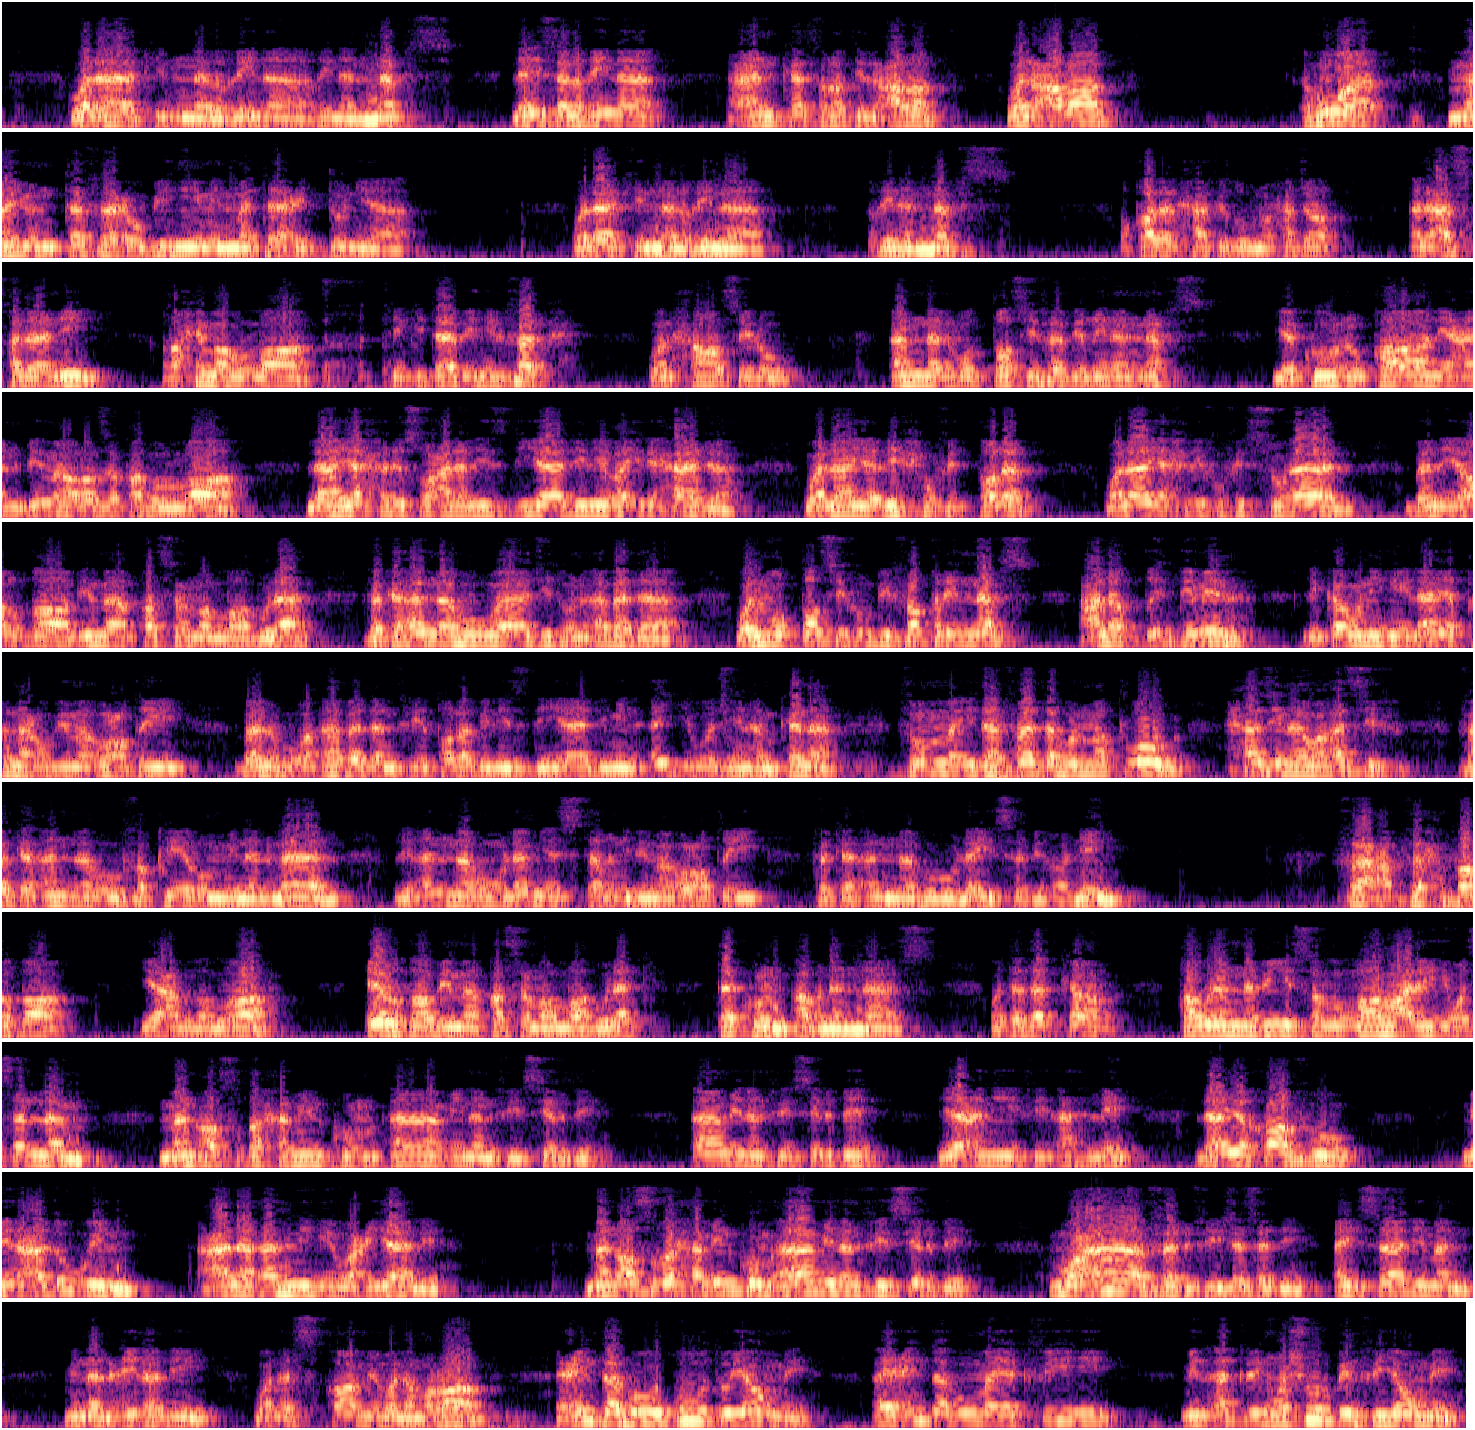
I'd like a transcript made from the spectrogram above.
ولكن الغنى غنى النفس. ليس الغنى عن كثرة العرض والعرض هو ما ينتفع به من متاع الدنيا ولكن الغنى غنى النفس. وقال الحافظ ابن حجر العسقلاني رحمه الله في كتابه الفتح والحاصل أن المتصف بغنى النفس يكون قانعا بما رزقه الله لا يحرص على الازدياد لغير حاجة ولا يلح في الطلب. ولا يحلف في السؤال بل يرضى بما قسم الله له فكأنه واجد أبدا والمتصف بفقر النفس على الضد منه لكونه لا يقنع بما أعطي بل هو أبدا في طلب الازدياد من أي وجه أمكنه ثم إذا فاته المطلوب حزن وأسف فكأنه فقير من المال لأنه لم يستغن بما أعطي فكأنه ليس بغني. فارضى يا عبد الله. ارضى بما قسم الله لك تكن أغنى الناس. وتذكر قول النبي صلى الله عليه وسلم من أصبح منكم آمنا في سربه. آمنا في سربه يعني في أهله. لا يخاف من عدو على أهله وعياله. من أصبح منكم آمنا في سربه. معافى في جسده أي سالما من العلل والأسقام والأمراض. عنده قوت يومه أي عنده ما يكفيه من أكل وشرب في يومه.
